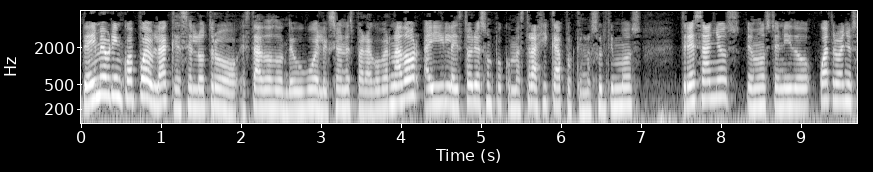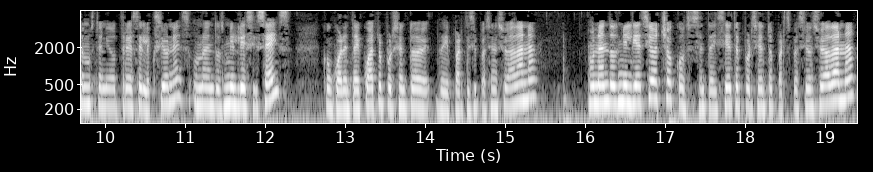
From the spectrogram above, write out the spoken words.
De ahí me brinco a Puebla, que es el otro estado donde hubo elecciones para gobernador. Ahí la historia es un poco más trágica porque en los últimos tres años hemos tenido, cuatro años hemos tenido tres elecciones, una en 2016 con 44% de, de participación ciudadana, una en 2018 con 67% de participación ciudadana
